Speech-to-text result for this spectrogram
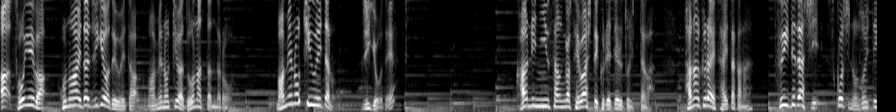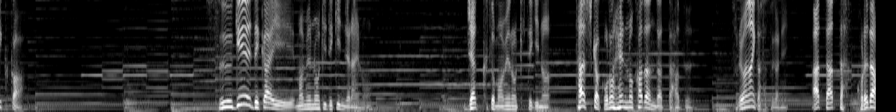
あそういえばこの間授業で植えた豆の木はどうなったんだろう？豆の木植えたの？授業で？管理人さんが世話してくれてると言ったが花くらい咲いたかな？ついでだし少し覗いていくか。すげえでかい豆の木できんじゃないの？ジャックと豆の木的な確かこの辺の花壇だったはず。それはないかさすがに。あったあった。これだ。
